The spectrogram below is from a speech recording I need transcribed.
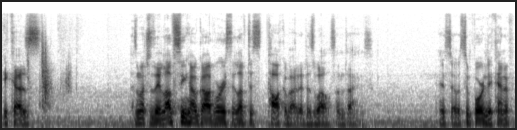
Because as much as they love seeing how God works, they love to talk about it as well sometimes. And so it's important to kind of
